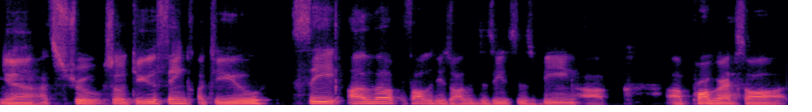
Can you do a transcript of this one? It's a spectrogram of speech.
Yeah, that's true. So do you think, do you see other pathologies or other diseases being uh, uh, progress or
